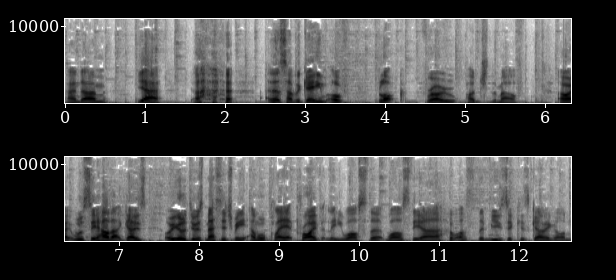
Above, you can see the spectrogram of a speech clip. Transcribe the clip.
and um, yeah, let's have a game of block, throw, punch in the mouth. All right, we'll see how that goes. All you got to do is message me, and we'll play it privately whilst the whilst the uh, whilst the music is going on.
